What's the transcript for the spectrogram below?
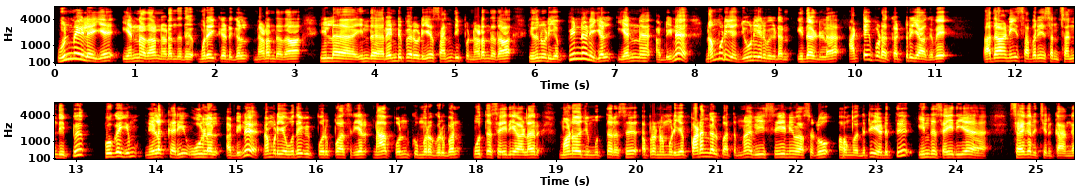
உண்மையிலேயே என்னதான் நடந்தது? முறைகேடுகள் நடந்ததா? இல்லை இந்த ரெண்டு பேருடைய சந்திப்பு நடந்ததா? இதனுடைய பின்னணிகள் என்ன அப்படின்னு நம்முடைய ஜூனியர் விகடன் இதழில் அட்டைப்பட கட்டுரையாகவே அதானி சபரீசன் சந்திப்பு புகையும் நிலக்கரி ஊழல் அப்படின்னு நம்முடைய உதவி பொறுப்பாசிரியர் நா. பொன் குமரகுருபன் மூத்த செய்தியாளர் மனோஜ் முத்தரசு அப்புறம் நம்முடைய படங்கள் பார்த்தோம்னா வி. ஸ்ரீனிவாசலு அவங்க வந்துட்டு எடுத்து இந்த செய்தியை சேகரிச்சிருக்காங்க.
